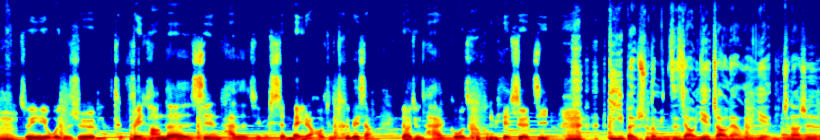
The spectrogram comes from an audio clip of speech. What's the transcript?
嗯，所以我就是非常的信任他的这个审美，然后就特别想邀请他给我做封面设计。嗯，第一本书的名字叫《夜照亮了夜》，你知道是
